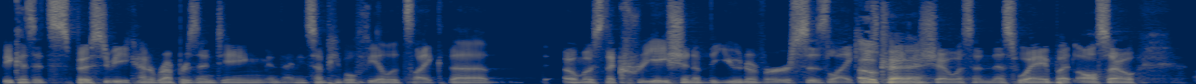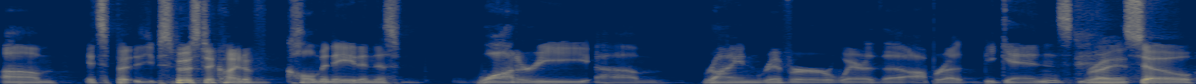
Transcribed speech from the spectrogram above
because it's supposed to be kind of representing and I mean some people feel it's like the almost the creation of the universe is like he's trying to Okay. show us in this way but also um, it's supposed to kind of culminate in this watery um, Rhine River where the opera begins. Right. So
